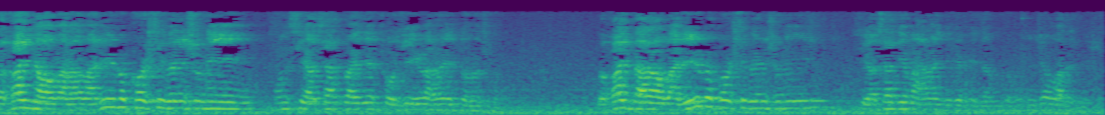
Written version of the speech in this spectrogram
بخوای نابرابری به کرسی بنشونی اون سیاست باید یه توجیهی برای درست کنی. بخوای برابری رو به کرسی بنشونی سیاست یه معنای دیگه پیدا می‌کنه. اینجا وارد میشه.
